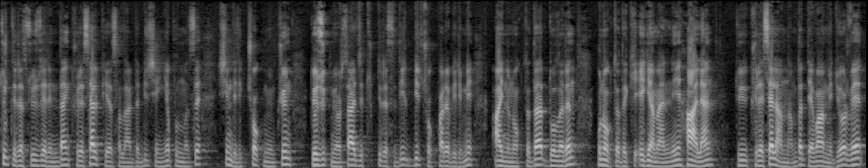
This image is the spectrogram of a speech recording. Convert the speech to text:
Türk lirası üzerinden küresel piyasalarda bir şeyin yapılması şimdilik çok mümkün gözükmüyor. Sadece Türk lirası değil birçok para birimi aynı noktada. Doların bu noktadaki egemenliği halen küresel anlamda devam ediyor ve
